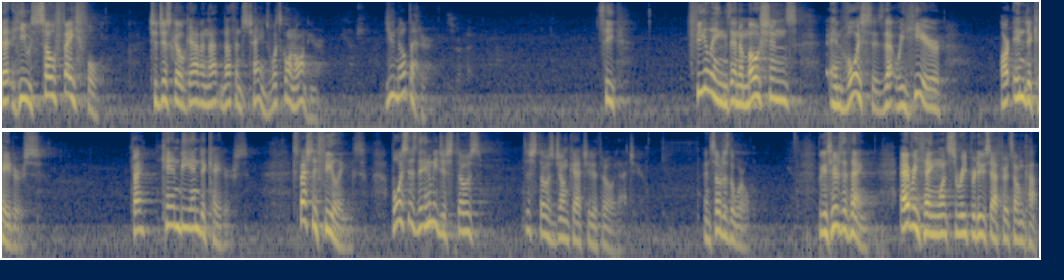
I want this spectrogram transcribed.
that He was so faithful to just go, Gavin, that, nothing's changed. What's going on here? You know better. See, feelings and emotions and voices that we hear are indicators. Okay? Can be indicators, especially feelings. Voices, the enemy just throws, just throws junk at you to throw it at you. And so does the world. Because here's the thing everything wants to reproduce after its own kind,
